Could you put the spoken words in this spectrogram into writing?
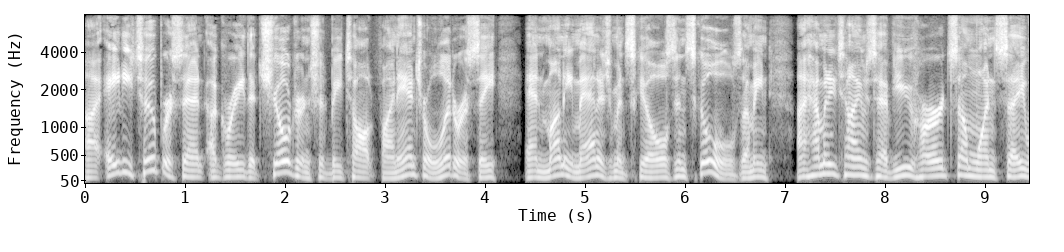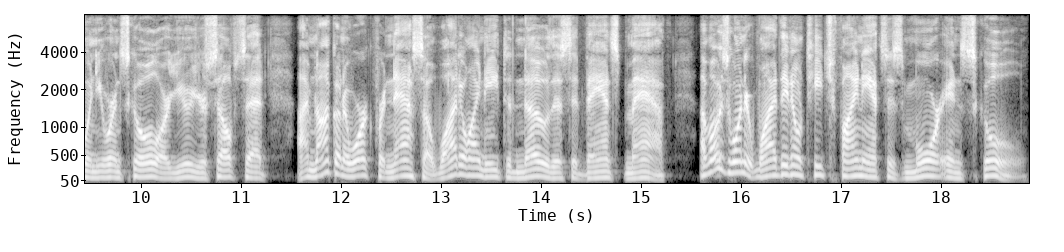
Uh, 82% agree that children should be taught financial literacy and money management skills in schools. I mean, uh, how many times have you heard someone say when you were in school or you yourself said, I'm not going to work for NASA. Why do I need to know this advanced math? I've always wondered why they don't teach finances more in school.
